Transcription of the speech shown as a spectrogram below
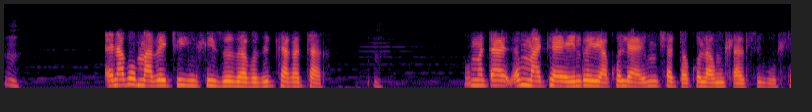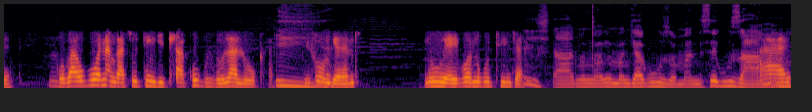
Mm. And aboma bethu inhliziyo zabo zibuthakathaka. Umata umathe into yakho leyo umshado wakho la ungihlalisi kuhle. Ngoba ubona ngasuthi ngihlaga ukudlula lokha. Iye. before ngenza nowuyayibona ukuthi injani? Eish ah ncancame ma ngiyakuzwa mani sekuzama Hayi.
